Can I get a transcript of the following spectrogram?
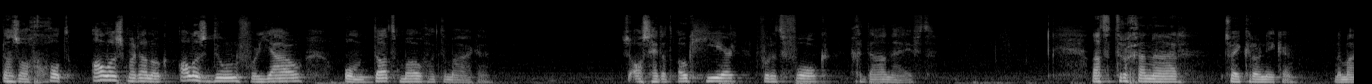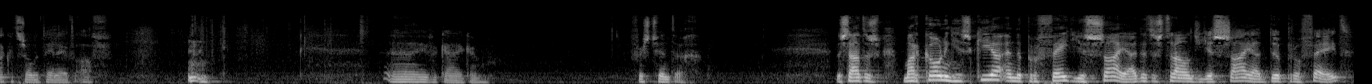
dan zal God alles, maar dan ook alles doen voor jou om dat mogelijk te maken. Zoals hij dat ook hier voor het volk gedaan heeft. Laten we teruggaan naar twee kronieken. Dan maken we het zo meteen even af. Eh, even kijken. Vers 20. Er staat dus, maar koning Hiskia en de profeet Jesaja, dit is trouwens Jesaja de profeet,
